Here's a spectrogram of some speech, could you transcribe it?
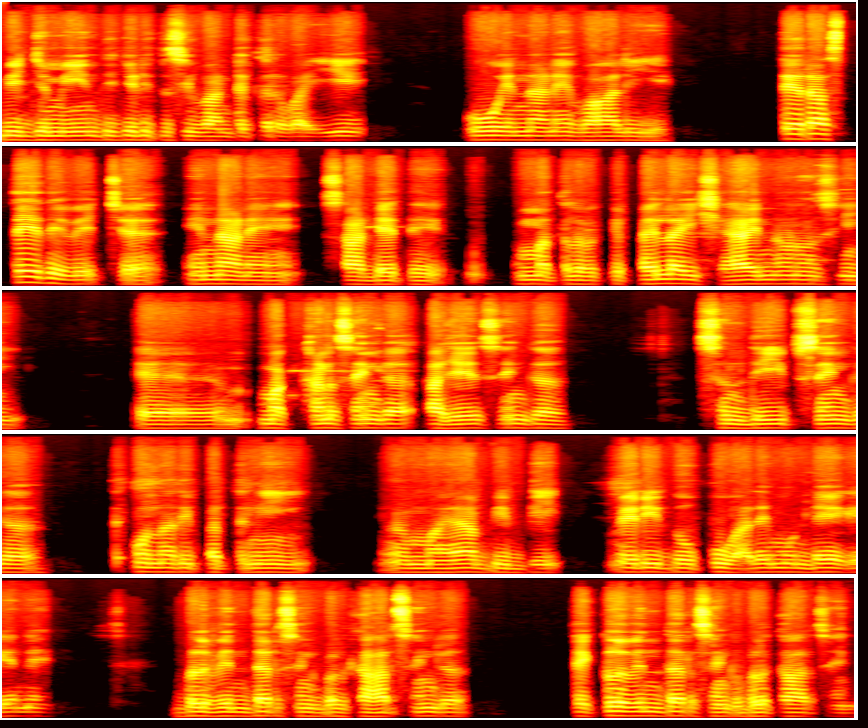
ਵੀ ਜ਼ਮੀਨ ਦੀ ਜਿਹੜੀ ਤੁਸੀਂ ਵੰਡ ਕਰਵਾਈਏ ਉਹ ਇਹਨਾਂ ਨੇ ਵਾਹ ਲਈਏ ਤੇ ਰਸਤੇ ਦੇ ਵਿੱਚ ਇਹਨਾਂ ਨੇ ਸਾਡੇ ਤੇ ਮਤਲਬ ਕਿ ਪਹਿਲਾ ਹੀ ਸ਼ਾਇਦ ਇਹਨਾਂ ਨੂੰ ਅਸੀਂ, ਅਹ ਮੱਖਣ ਸਿੰਘ, ਅਜੇ ਸਿੰਘ, ਸੰਦੀਪ ਸਿੰਘ ਤੇ ਉਹਨਾਂ ਦੀ ਪਤਨੀ, ਅਹ ਮਾਇਆ ਬੀਬੀ, ਮੇਰੀ ਦੋ ਭੂਆ ਦੇ ਮੁੰਡੇ ਹੈਗੇ ਨੇ, ਬਲਵਿੰਦਰ ਸਿੰਘ, ਬਲਕਾਰ ਸਿੰਘ ਤੇ ਕੁਲਵਿੰਦਰ ਸਿੰਘ, ਬਲਕਾਰ ਸਿੰਘ।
